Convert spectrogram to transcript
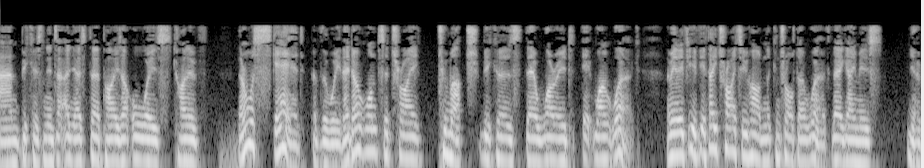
and because Nintendo, as third parties are always kind of, they're almost scared of the Wii. They don't want to try too much because they're worried it won't work. I mean, if if, if they try too hard and the controls don't work, their game is, you know,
